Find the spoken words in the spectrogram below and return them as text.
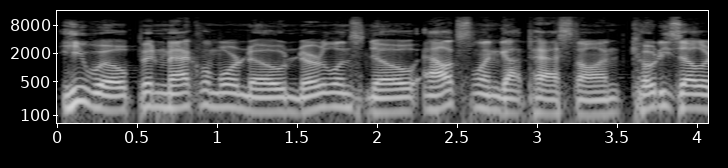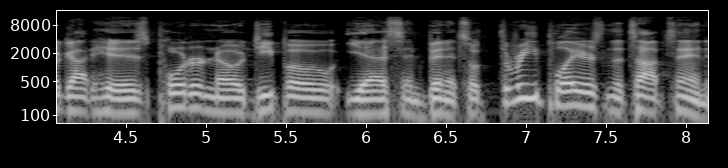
He will. Ben McLemore, no. Nerlens, no. Alex Len got passed on. Cody Zeller got his. Porter, no. Dipo, yes. And Bennett. So three players in the top 10.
